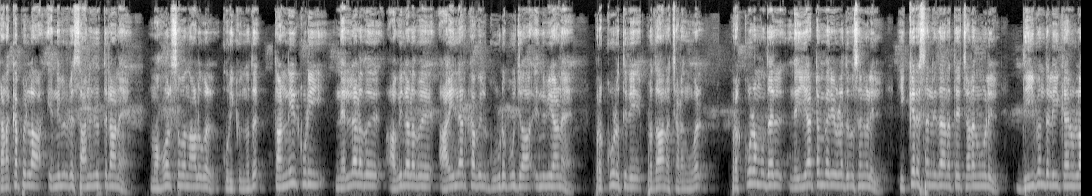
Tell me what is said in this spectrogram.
കണക്കപ്പിള്ള എന്നിവരുടെ സാന്നിധ്യത്തിലാണ് മഹോത്സവ നാളുകൾ കുറിക്കുന്നത്. തണ്ണീർക്കുടി നെല്ലളവ് അവിലളവ് ആയിലാർക്കവിൽ ഗൂഢപൂജ എന്നിവയാണ് പ്രക്കൂഴത്തിലെ പ്രധാന ചടങ്ങുകൾ. പ്രക്കുഴം മുതൽ നെയ്യാട്ടം വരെയുള്ള ദിവസങ്ങളിൽ ഇക്കര സന്നിധാനത്തെ ചടങ്ങുകളിൽ ദീപം തെളിയിക്കാനുള്ള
